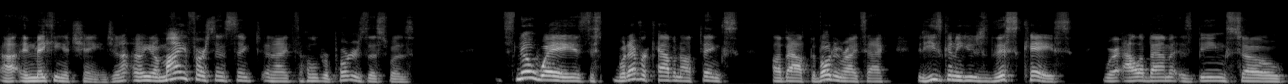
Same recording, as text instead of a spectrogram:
uh, in making a change. And uh, you know, my first instinct, and I told reporters this was, it's no way is this whatever Kavanaugh thinks about the Voting Rights Act that he's going to use this case where Alabama is being so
